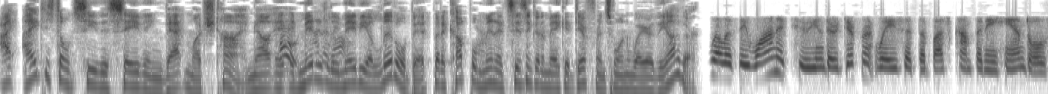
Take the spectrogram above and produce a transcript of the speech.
I, I just don't see this saving that much time. Now, oh, admittedly, maybe a little bit, but a couple yeah. minutes isn't going to make a difference one way or the other. Well, if they wanted to, you know, there are different ways that the bus company handles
